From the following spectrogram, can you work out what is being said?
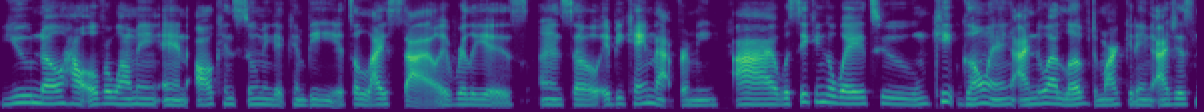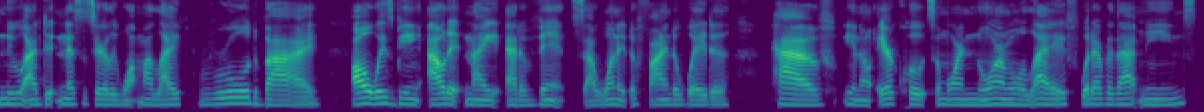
you know how overwhelming and all consuming it can be. It's a lifestyle, it really is. And so it became that for me. I was seeking a way to keep going. I knew I loved marketing, I just knew I didn't necessarily want my life ruled by always being out at night at events. I wanted to find a way to have, you know, air quotes, a more normal life, whatever that means.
